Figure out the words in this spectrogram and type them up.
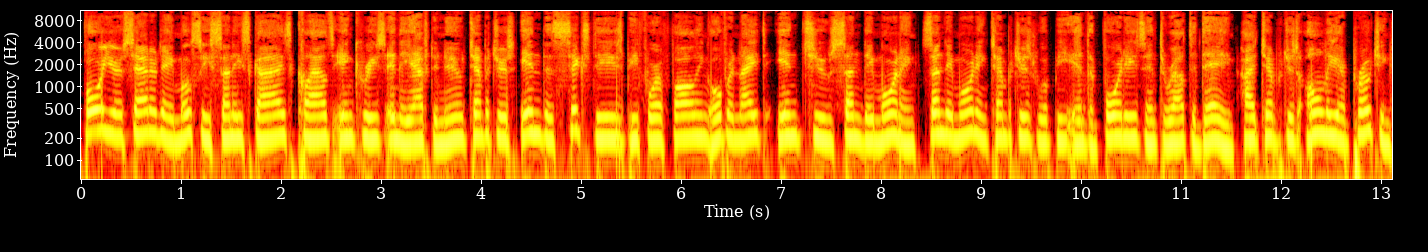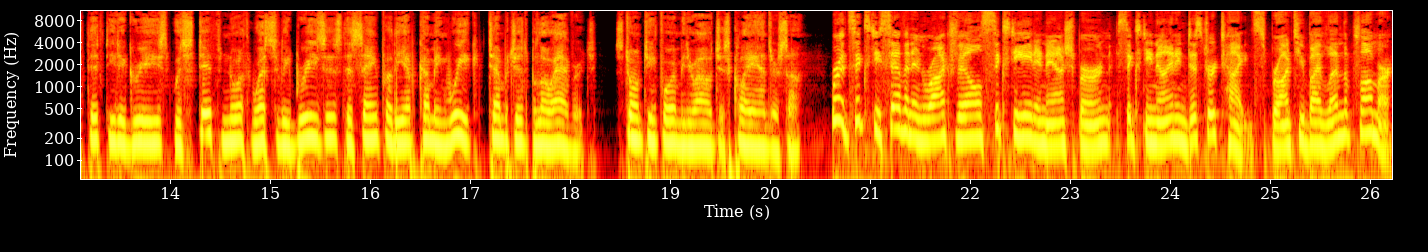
For your Saturday, mostly sunny skies. Clouds increase in the afternoon. Temperatures in the 60s before falling overnight into Sunday morning. Sunday morning, temperatures will be in the 40s and throughout the day. High temperatures only approaching 50 degrees with stiff northwesterly breezes. The same for the upcoming week. Temperatures below average. Storm Team 4 meteorologist Clay Anderson. We're at 67 in Rockville, 68 in Ashburn, 69 in District Heights. Brought to you by Len the Plumber.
